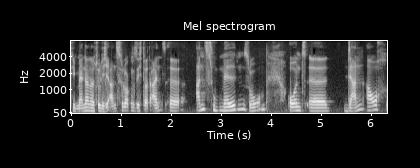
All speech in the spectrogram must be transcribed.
die Männer natürlich anzulocken, sich dort ein, äh, anzumelden, so und äh, dann auch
